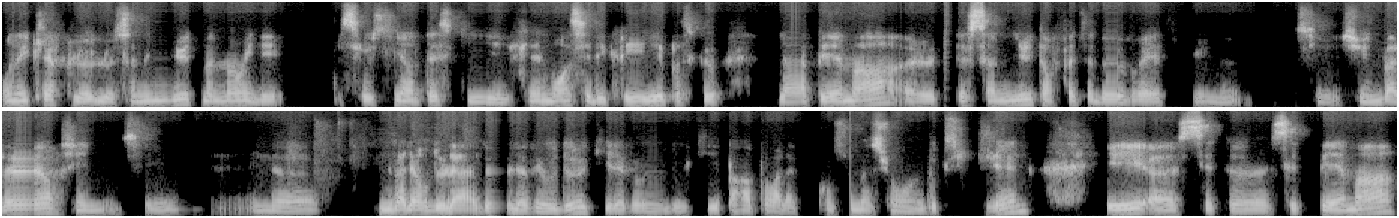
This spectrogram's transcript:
on est clair que le, le 5 minutes, maintenant, il est, c'est aussi un test qui est finalement assez décrié parce que la PMA, euh, le test 5 minutes, en fait, ça devrait être une, c'est, une valeur, c'est une, une, une valeur de la, de la VO2, qui est la VO2 qui est par rapport à la consommation d'oxygène. Et euh, cette, euh, cette PMA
